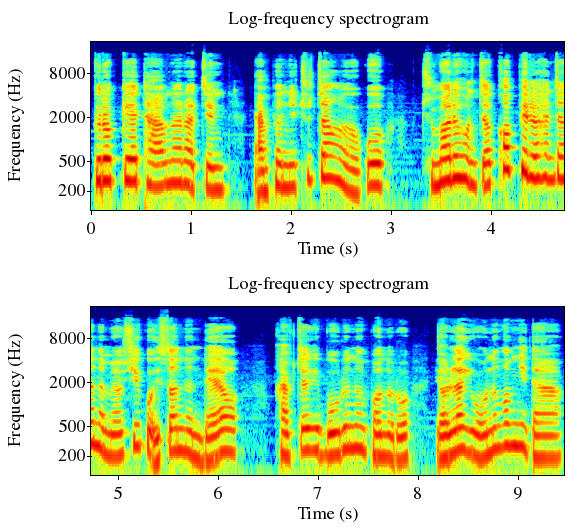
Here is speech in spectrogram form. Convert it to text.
그렇게 다음날 아침 남편이 출장을 가고 주말에 혼자 커피를 한잔하며 쉬고 있었는데요. 갑자기 모르는 번호로 연락이 오는 겁니다.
